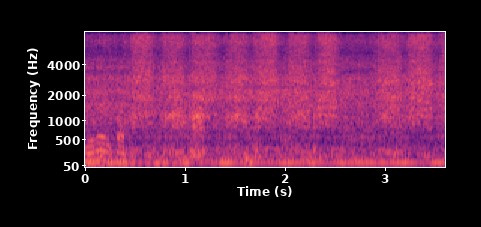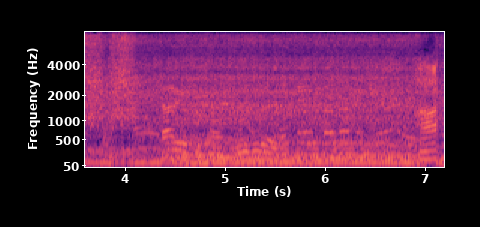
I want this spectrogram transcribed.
Gula lepas. Cari itu, mundur. हाँ Wah, jadi namanya. Gula ni. एक दो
